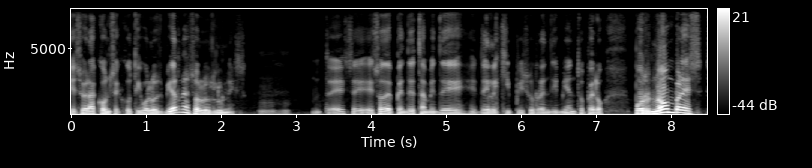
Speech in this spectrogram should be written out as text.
que eso era consecutivo los viernes o los lunes. Entonces, eh, eso depende también de, del equipo y su rendimiento, pero por nombres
